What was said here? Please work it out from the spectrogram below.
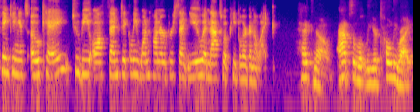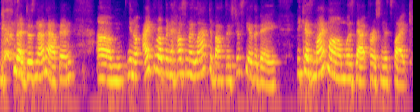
thinking it's okay to be authentically 100% you and that's what people are going to like. Heck no. Absolutely. You're totally right. that does not happen. Um, you know, I grew up in a house and I laughed about this just the other day because my mom was that person that's like,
